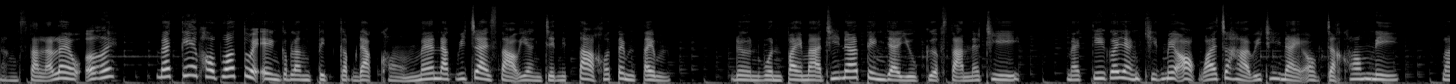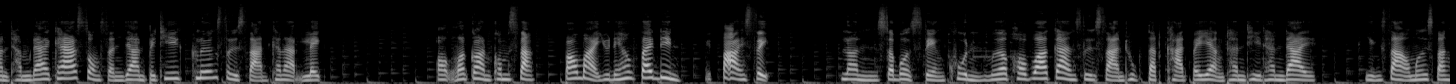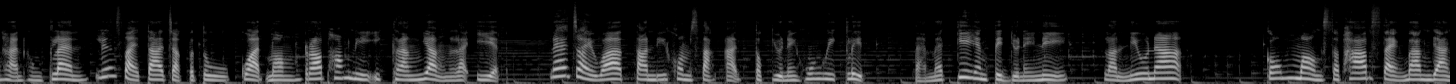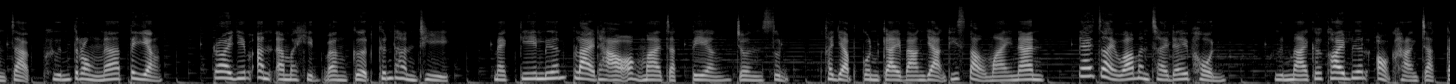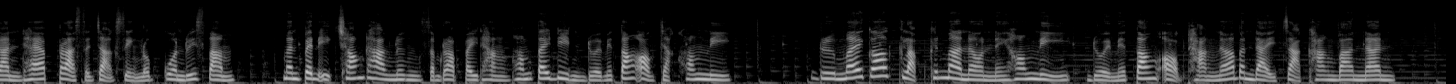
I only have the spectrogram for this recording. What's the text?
นางสารเลวเอ้ย แม็กกี้พบว่าตัวเองกำลังติดกับดักของแม่นักวิจัยสาวอย่างเจนิตาเขาเต็มๆ เดินวนไปมาที่หน้าเตียงใหญ่อยู่เกือบ 3 นาที แม็กกี้ก็ยังคิดไม่ออกว่าจะหาวิธีไหนออกจากห้องนี้ หล่อนทำได้แค่ส่งสัญญาณไปที่เครื่องสื่อสารขนาดเล็ก ออกมาก่อนคมสักเป้าหมายอยู่ในห้องใต้ดินให้ตายสิ หล่อนสะบดเสียงคุณเมื่อพบว่าการสื่อสารถูกตัดขาดไปอย่างทันทีทันใด หญิงสาวมือสังหารของแกลนเลื่อนสายตาจากประตูกวาดมองรอบห้องนี้อีกครั้งอย่างละเอียด แน่ใจว่าตอนนี้คมสักอาจตกอยู่ในห้วงวิกฤต แต่แม็กกี้ยังติดอยู่ในนี้หล่อนนิ้วหน้าก้มมองสภาพแสงบางอย่างจากพื้นตรงหน้าเตียง รอยยิ้มอันอำมหิตบังเกิดขึ้นทันที แม็กกี้เลื่อนปลายเท้าออกมาจากเตียงจนสุด ขยับกลไกบางอย่างที่เสาไม้นั่นแน่ใจว่ามันใช้ได้ผล พื้นไม้ค่อยๆเลื่อนออกห่างจากกันแทบปราศจากเสียงรบกวนด้วยซ้ำมันเป็นอีกช่องทางหนึ่งสำหรับไปทางห้องใต้ดินโดยไม่ต้องออกจากห้องนี้ หรือไม่ก็กลับขึ้นมานอนในห้องนี้ โดยไม่ต้องออกทางหน้าบันไดจากข้างบ้านนั้น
